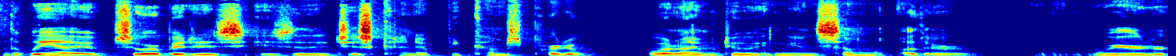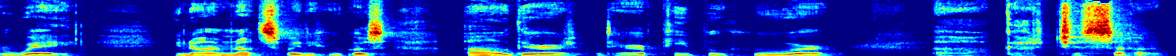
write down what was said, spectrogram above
the way I absorb it is is that it just kind of becomes part of what I'm doing in some other weirder way. You know I'm not somebody who goes oh there there are people who are oh god just saw a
